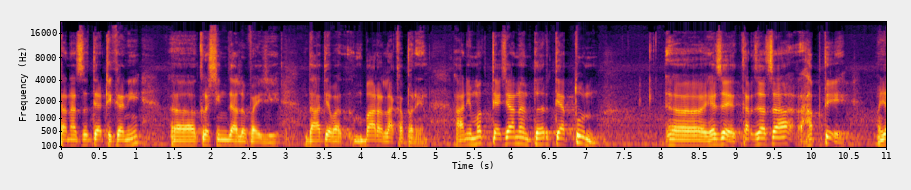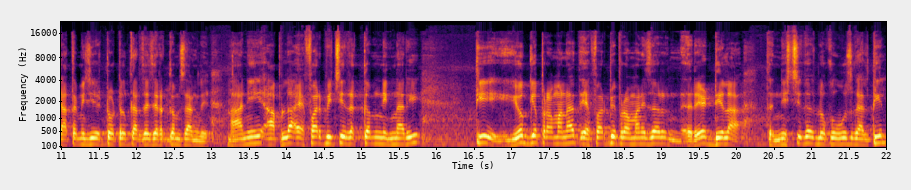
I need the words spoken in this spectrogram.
टनाचं त्या ठिकाणी क्रशिंग झालं पाहिजे. दहा ते बारा लाखापर्यंत. आणि मग त्याच्यानंतर त्यातून हे जे कर्जाचा हप्ते म्हणजे आता मी जी टोटल कर्जाची रक्कम सांगली आणि आपला एफ आर पीची रक्कम निघणारी ती योग्य प्रमाणात एफ आर पी प्रमाणे जर रेट दिला तर निश्चितच लोक ऊस घालतील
